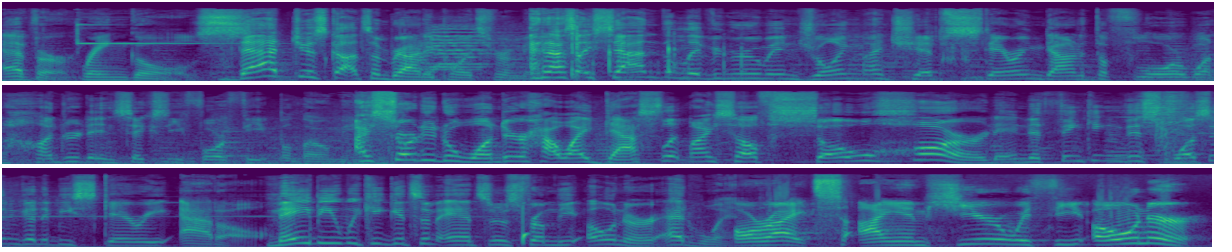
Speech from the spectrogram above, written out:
ever, Pringles. That just got some brownie points for me. And as I sat in the living room enjoying my chips, staring down at the floor 164 feet below me, I started to wonder how I gaslit myself so hard into thinking this wasn't going to be scary at all. Maybe we could get some answers from the owner, Edwin. All right, I am here with the owner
